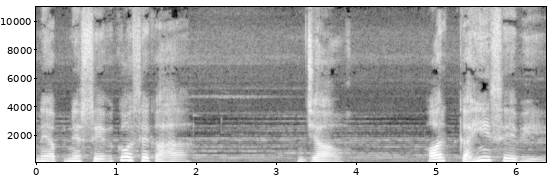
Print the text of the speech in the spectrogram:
ने अपने सेवकों से कहा, जाओ और कहीं से भी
